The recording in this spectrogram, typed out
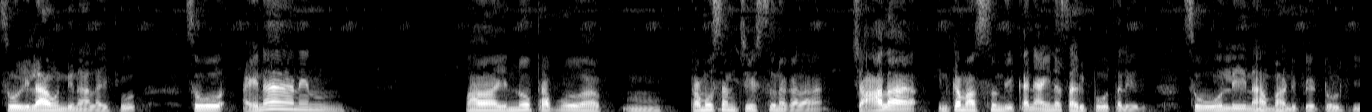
సో ఇలా ఉంది నా లైఫ్ సో అయినా నేను ఎన్నో ప్రపో ప్రమోషన్ చేస్తున్నా కదా చాలా ఇన్కమ్ వస్తుంది కానీ అయినా సరిపోతలేదు. సో ఓన్లీ నా బండి పెట్రోల్కి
